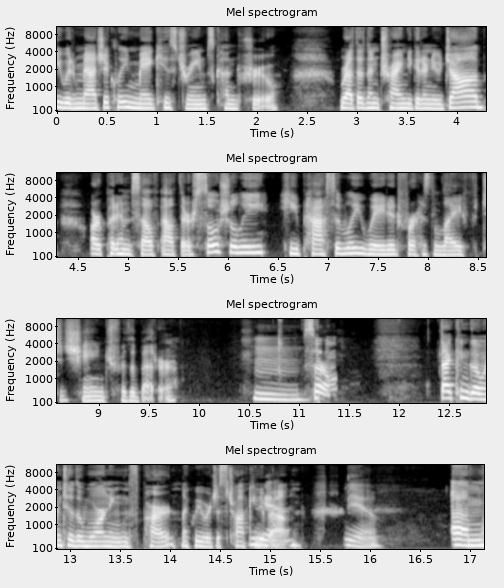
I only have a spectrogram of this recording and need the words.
he would magically make his dreams come true. Rather than trying to get a new job or put himself out there socially, he passively waited for his life to change for the better. Hmm. So that can go into the warnings part, like we were just talking Yeah. about. Yeah. Um,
